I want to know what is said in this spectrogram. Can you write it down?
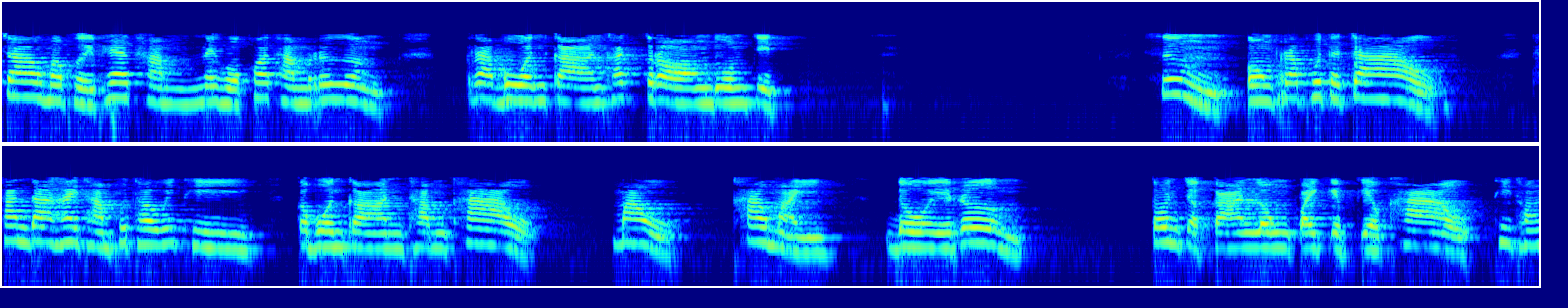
เจ้ามาเผยแพร่ธรรมในหัวข้อธรรมเรื่อง กระบวนการคัดกรองดวงจิต ซึ่งองค์พระพุทธเจ้า ท่านได้ให้ทำพุทธวิธี กระบวนการทำข้าว เม่า ข้าวใหม่ โดยเริ่ม ต้นจากการลงไปเก็บเกี่ยวข้าวที่ท้อง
